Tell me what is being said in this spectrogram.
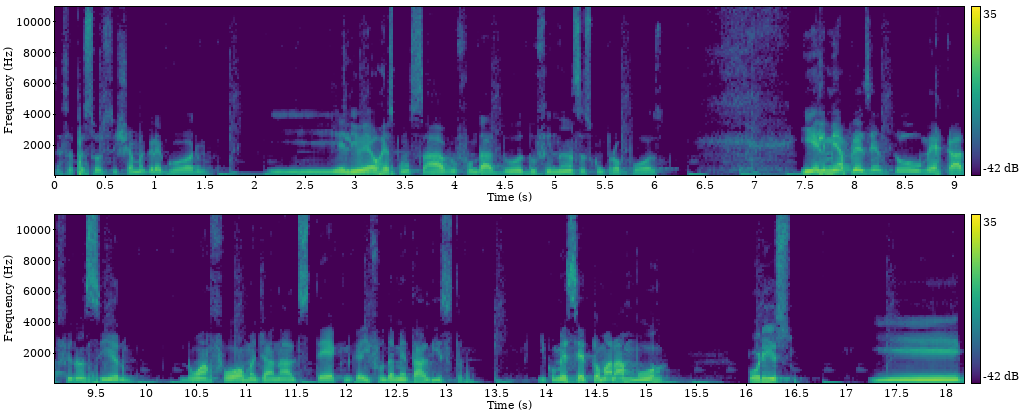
Essa pessoa se chama Gregório. E ele é o responsável, o fundador do Finanças com Propósito. E ele me apresentou o mercado financeiro de uma forma de análise técnica e fundamentalista. E comecei a tomar amor por isso. E,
